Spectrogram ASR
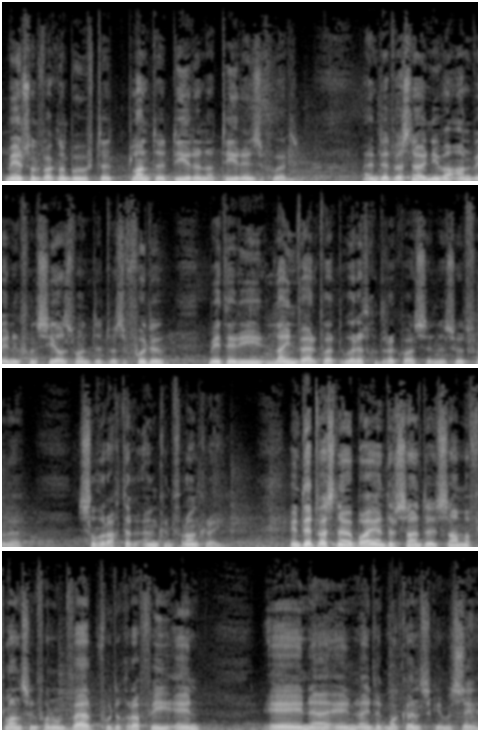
mensontwikkelingsbehoeftes, plante, diere, natuur ensovoorts. En dit was nou 'n nuwe aanwending van seels want dit was 'n foto met hierdie lynwerk wat oor dit gedruk was in 'n soort van 'n silweragtige ink in Frankryk. En dit was nou 'n baie interessante samevlansing van ontwerp, fotografie en en uh, en eintlik maar kuns, kan jy sê.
